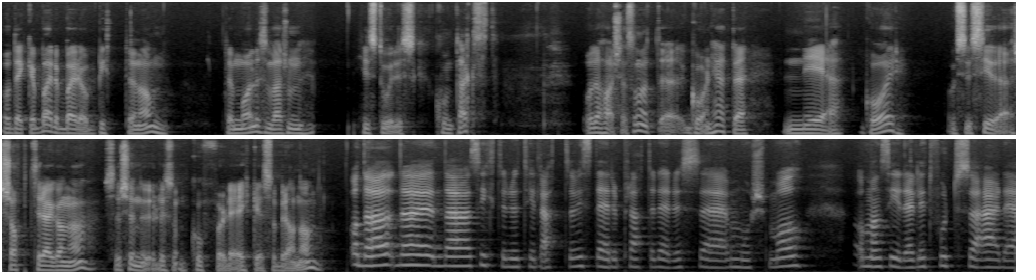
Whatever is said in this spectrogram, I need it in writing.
Og det er ikke bare bare å bytte navn. Det må liksom være sånn historisk kontekst. Og det har seg sånn at eh, gården heter Nedgård. Og hvis du sier det kjapt tre ganger, så skjønner du liksom hvorfor det ikke er så bra navn. Og da, da, da sikter du til at hvis dere prater deres eh, morsmål, og man sier det litt fort, så er det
